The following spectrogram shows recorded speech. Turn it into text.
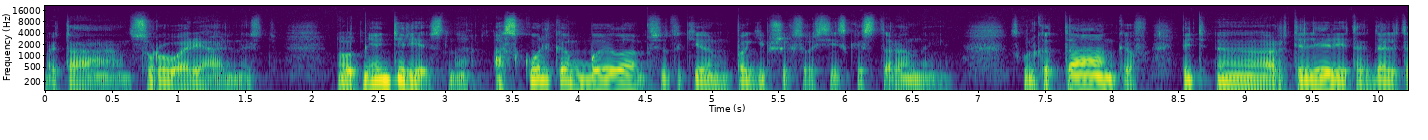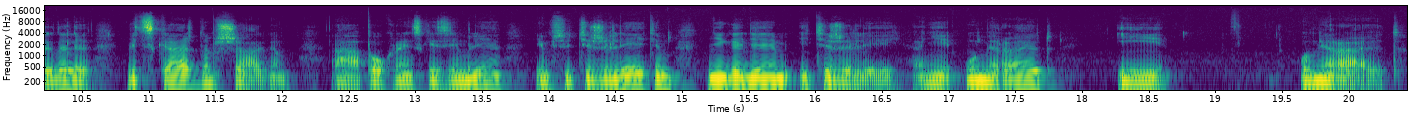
Это суровая реальность. Но вот мне интересно, а сколько было все-таки погибших с российской стороны? Сколько танков, ведь э, артиллерии и так далее, и так далее. Ведь с каждым шагом а по украинской земле им все тяжелее этим негодяям и тяжелее. Они умирают и умирают.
